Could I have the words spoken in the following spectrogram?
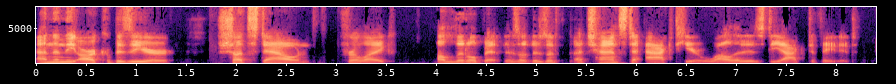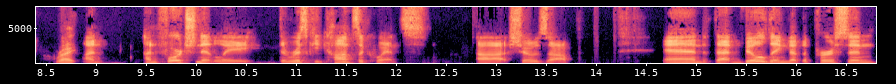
and then the arquebusier shuts down for like a little bit. There's a there's a, a chance to act here while it is deactivated. Right. Unfortunately, the risky consequence uh, shows up, and that building that the person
